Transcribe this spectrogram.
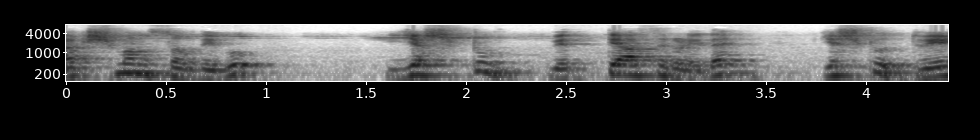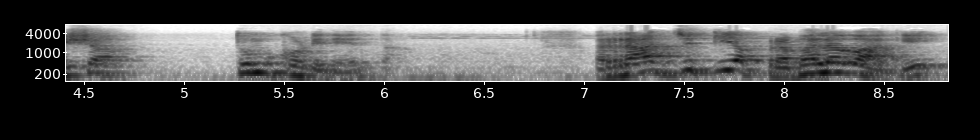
ಲಕ್ಷ್ಮಣ್ ಸವದಿಗೂ ಎಷ್ಟು ವ್ಯತ್ಯಾಸಗಳಿದೆ, ಎಷ್ಟು ದ್ವೇಷ ತುಂಬಿಕೊಂಡಿದೆ ಅಂತ. ರಾಜಕೀಯ ಪ್ರಬಲವಾಗಿ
